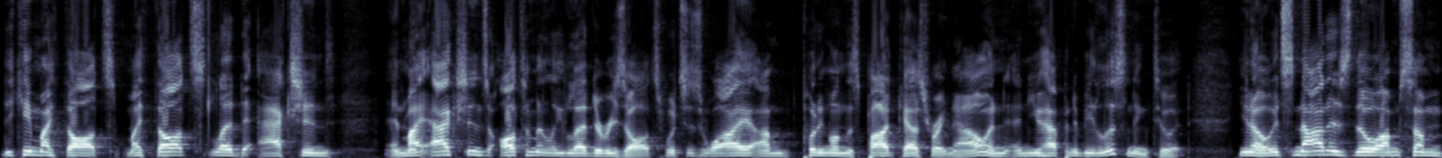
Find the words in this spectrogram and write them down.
became my thoughts. My thoughts led to actions, and my actions ultimately led to results, which is why I'm putting on this podcast right now, and and you happen to be listening to it. You know, it's not as though I'm some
